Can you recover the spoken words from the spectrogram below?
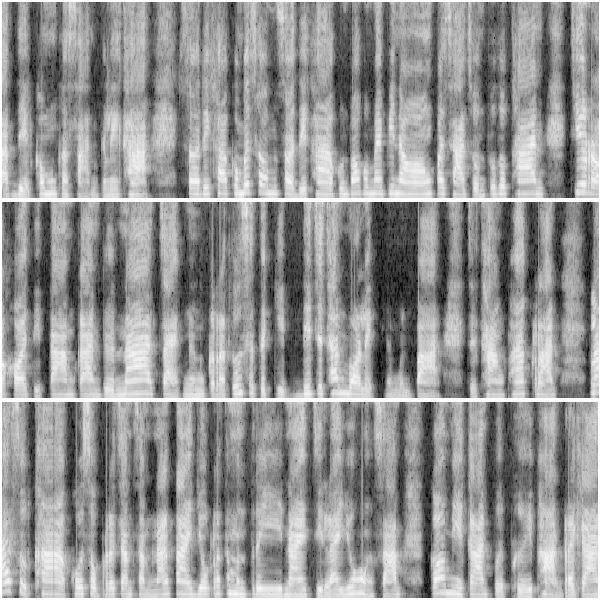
อัปเดตข้อมูลข่าวสารกันเลยค่ะ สวัสดีค่ะคุณผู้ชม สวัสดีค่ะ คุณพ่อคุณแม่พี่น้องประชาชนทุกๆท่าน ที่รอคอยติดตามการเดินหน้าแจกเงินกระตุ้นเศรษฐกิจดิจิทัลวอลเล็ตหนึ่งหมื่นบาท จากทางภาครัฐ ล่าสุดค่ะโฆษกประจำสำนักนายกรัฐมนตรีนายจิรายุห่วงทรัพย์ ก็มีการเปิดเผยผ่านรายการ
